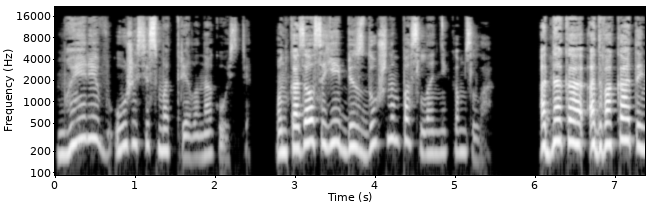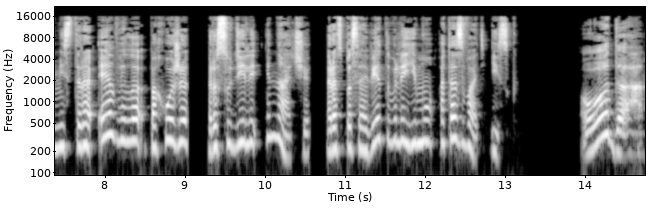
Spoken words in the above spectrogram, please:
Мэри в ужасе смотрела на гостя. Он казался ей бездушным посланником зла. Однако адвокаты мистера Элвилла, похоже, рассудили иначе, раз посоветовали ему отозвать иск. О, да.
